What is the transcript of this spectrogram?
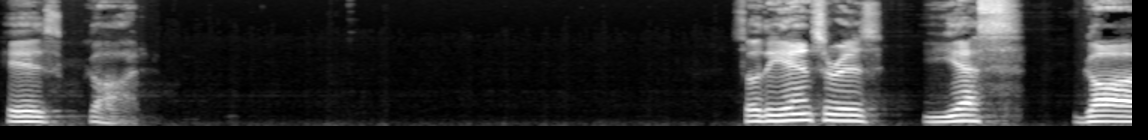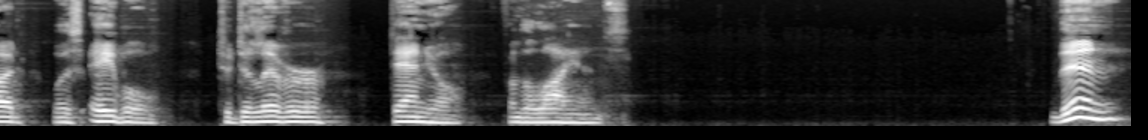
his God. So the answer is yes, God was able to deliver Daniel from the lions. Then,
